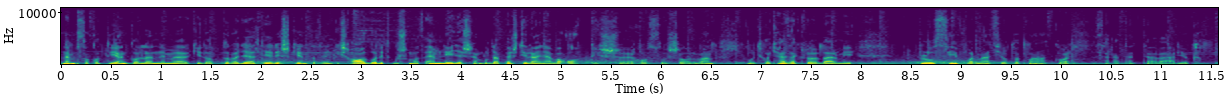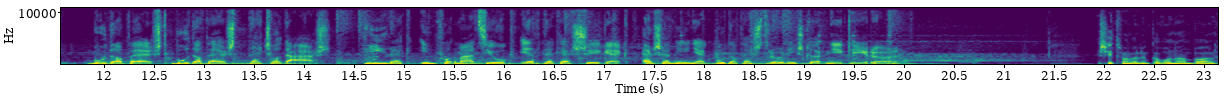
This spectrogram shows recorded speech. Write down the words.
nem szokott ilyenkor lenni, mert kidobta a eltérésként az én kis algoritmusom az M4-esen Budapest irányába, ott is hosszú sor van. Úgyhogy ha ezekről bármi plusz információtok van, akkor szeretettel várjuk. Budapest, Budapest, te csodás! Hírek, információk, érdekességek, események Budapestről és környékéről. És itt van velünk a vonalban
